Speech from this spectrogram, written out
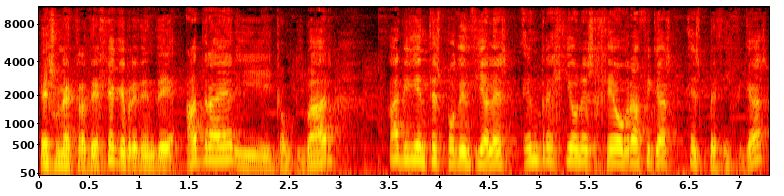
Es una estrategia que pretende atraer y cautivar a clientes potenciales en regiones geográficas específicas.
